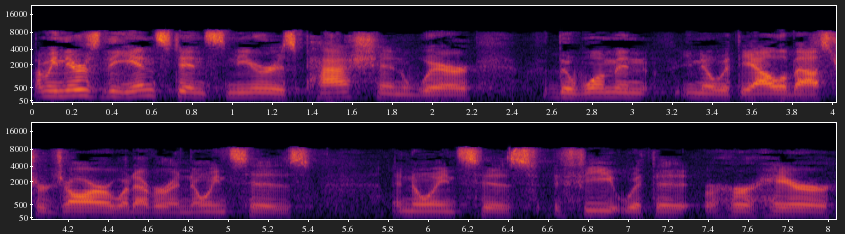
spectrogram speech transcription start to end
I mean, there's the instance near his passion where the woman, you know, with the alabaster jar or whatever, anoints his, anoints his feet with the, her hair.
